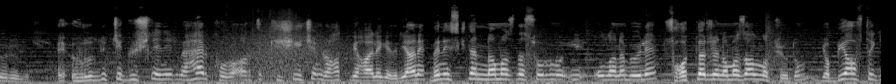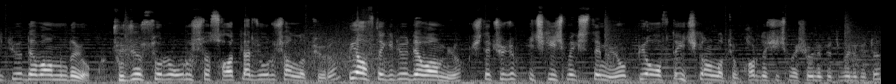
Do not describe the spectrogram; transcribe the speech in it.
örülür. E örüldükçe güçlenir ve her konu artık kişi için rahat bir hale gelir. Yani ben eskiden namazda sorunu olana böyle saatlerce namaz anlatıyordum. Ya bir hafta gidiyor devamında yok. Çocuğun sorunu oruçta saatlerce oruç anlatıyorum. Bir hafta gidiyor devamı yok. İşte çocuk içki içmek istemiyor. Bir hafta içki anlatıyorum. Kardeş içme şöyle kötü böyle kötü.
